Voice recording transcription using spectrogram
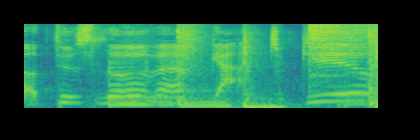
About this love I've got to give?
